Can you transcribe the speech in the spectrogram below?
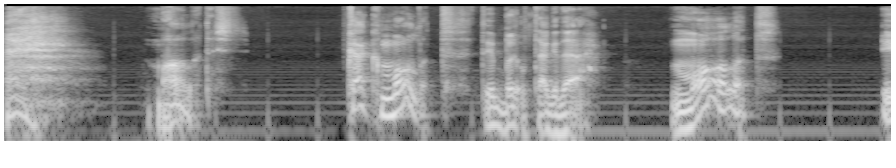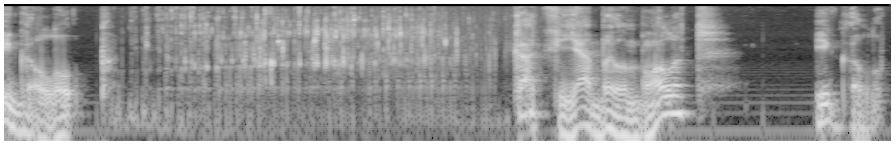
Эх, молодость. Как молод ты был тогда. Молод и глуп. Как я был молод и глуп.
